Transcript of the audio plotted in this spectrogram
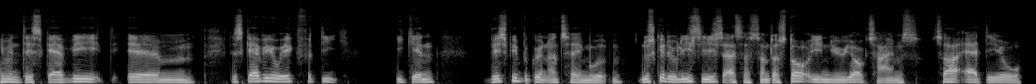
Jamen, det skal vi, øh, det skal vi jo ikke, fordi, igen, hvis vi begynder at tage imod dem, nu skal det jo lige siges, altså som der står i New York Times, så er det jo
